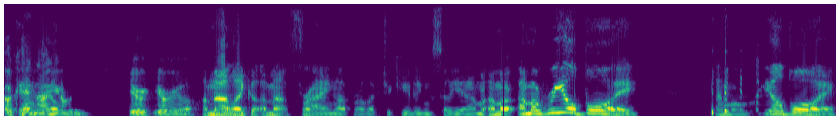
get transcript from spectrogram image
Okay, Okay, I'm now you're you're you're real. I'm not like I'm not frying up or electrocuting. So yeah, I'm I'm a I'm a real boy. I'm a real boy.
